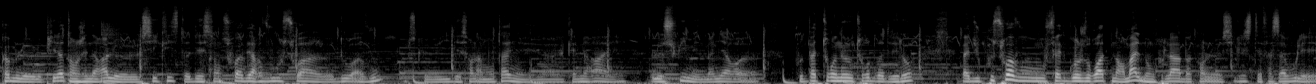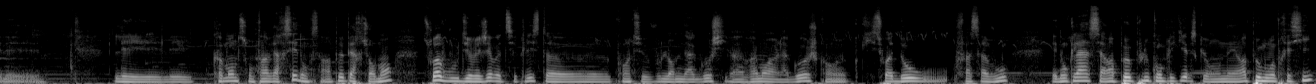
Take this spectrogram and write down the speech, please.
comme le, pilote en général, le, cycliste descend soit vers vous, soit euh, dos à vous, parce qu'il descend la montagne et la, caméra le suit, mais de manière. Euh, vous pouvez pas tourner autour de votre vélo. Bah, du coup, soit vous faites gauche-droite normal, donc là, bah, quand le cycliste est face à vous, les, les, commandes sont inversées, donc c'est un peu perturbant. Soit vous dirigez votre cycliste, quand vous l'emmenez à gauche, il va vraiment à la gauche, qu'il soit dos ou face à vous. Et donc là, c'est un peu plus compliqué parce qu'on est un peu moins précis.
